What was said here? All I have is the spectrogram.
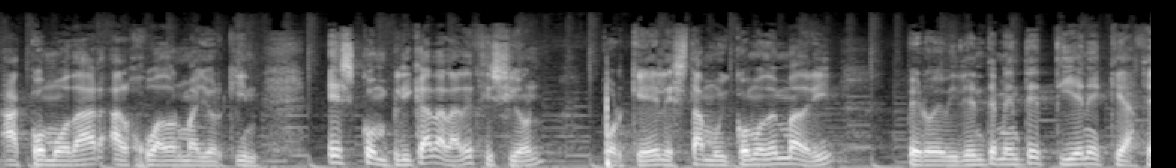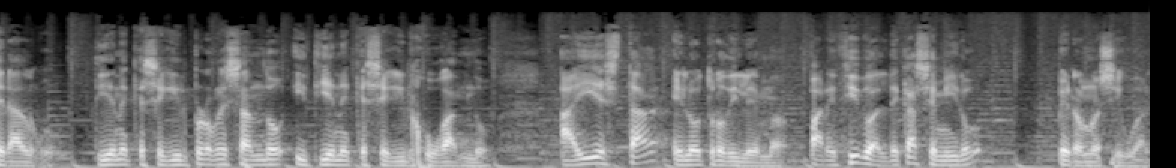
acomodar al jugador mallorquín. Es complicada la decisión porque él está muy cómodo en Madrid, pero evidentemente tiene que hacer algo, tiene que seguir progresando y tiene que seguir jugando. Ahí está el otro dilema, parecido al de Casemiro, pero no es igual.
